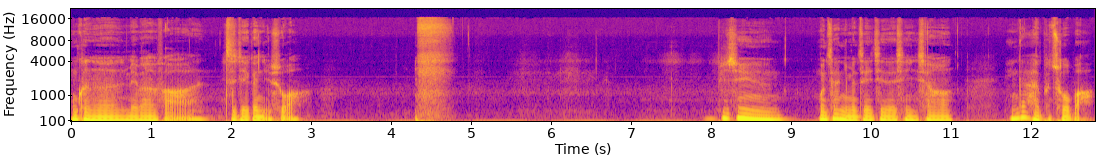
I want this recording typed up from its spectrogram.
我可能没办法直接跟你说。毕竟我在你们这一届的形象应该还不错吧。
